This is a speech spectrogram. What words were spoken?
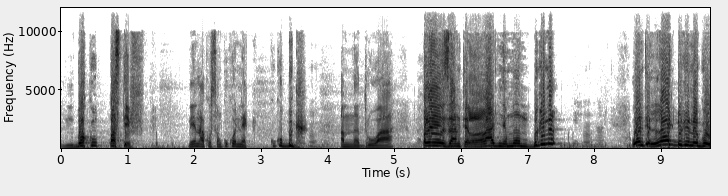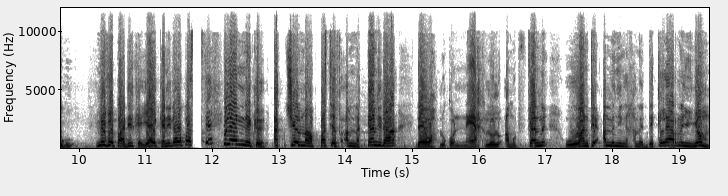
bokk Pastef nee naa ko san ku ko nekk ku ko bëgg am na droit présenter laaj ne moom bëgg na wante laaj bëgg na googu ne veut pas dire que yaay candidat wu Pastef bu leen ne que actuellement Pastef am na candidat day wax lu ko neex loolu amul fenn wante am na ñi nga xam ne déclare nañu ñoom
